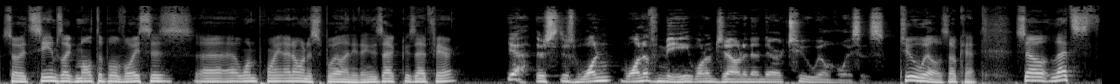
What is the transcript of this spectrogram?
so it seems like multiple voices uh, at one point. I don't want to spoil anything. Is that is that fair? Yeah, there's there's one one of me, one of Joan, and then there are two Will voices. Two wills. Okay, so let's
